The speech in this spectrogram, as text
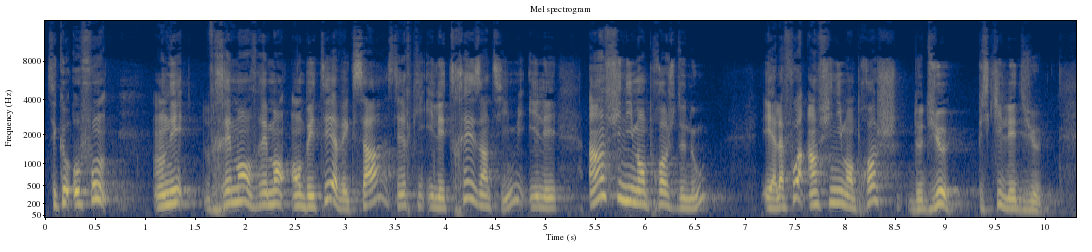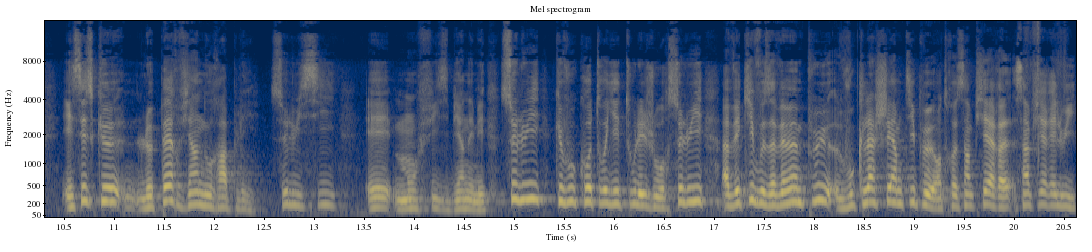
C'est qu'au fond, on est vraiment, vraiment embêté avec ça, c'est-à-dire qu'il est très intime, il est infiniment proche de nous, et à la fois infiniment proche de Dieu, puisqu'il est Dieu. Et c'est ce que le Père vient nous rappeler. Celui-ci est mon Fils bien-aimé. Celui que vous côtoyez tous les jours. Celui avec qui vous avez même pu vous clasher un petit peu entre Saint-Pierre Saint -Pierre et lui.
